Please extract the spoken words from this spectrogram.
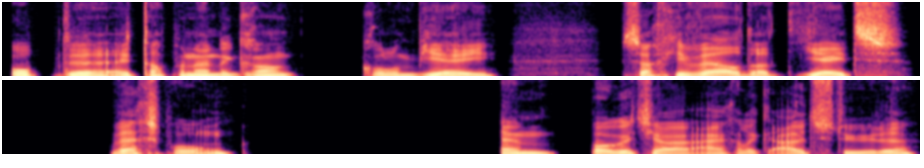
op de etappe naar de Grand Colombier zag je wel dat Yates wegsprong. En Pogacar eigenlijk uitstuurde.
